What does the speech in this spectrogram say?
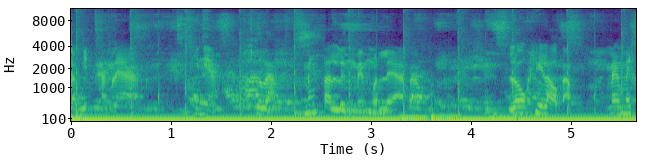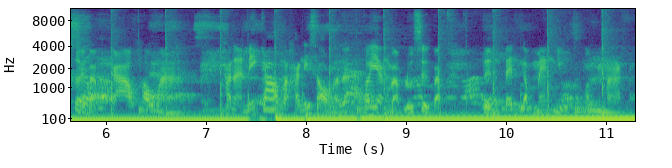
กับอิดครั้งแรกอะที่เนี่ยคือแบบแม่งตะลึงไปหมดเลยอะแบบ โลกที่เราแบบแม่งไม่เคยแบบก้าวเข้ามา ขนาดนี้ก้าวมาครั้งที่สองแล้วนะก็ยังแบบรู้สึกแบบตื่นเต้นกับแม่งอยู่มากๆอะ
